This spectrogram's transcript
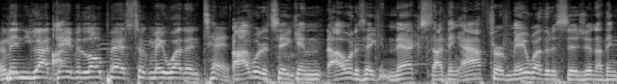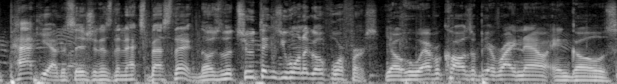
And then you got David Lopez took Mayweather in 10. I would have taken. I would have taken next. I think after Mayweather decision, I think Pacquiao decision is the next best thing. Those are the two things you want to go for first. Yo, whoever calls up here right now and goes,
